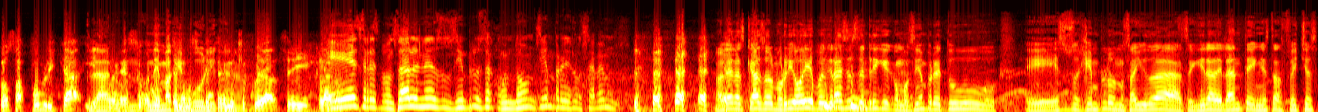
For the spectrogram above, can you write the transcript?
cosa pública y Claro, por eso una imagen tenemos pública, que tener ¿no? mucho cuidado, sí, claro. Es responsable en eso, siempre usa condón, siempre lo sabemos. No le hagas caso al morrillo. Oye, pues gracias Enrique, como siempre tú, eh, esos ejemplos nos ayuda a seguir adelante en estas fechas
